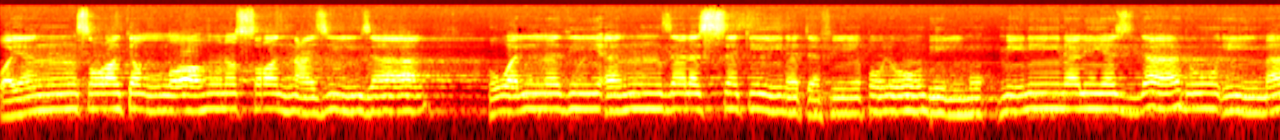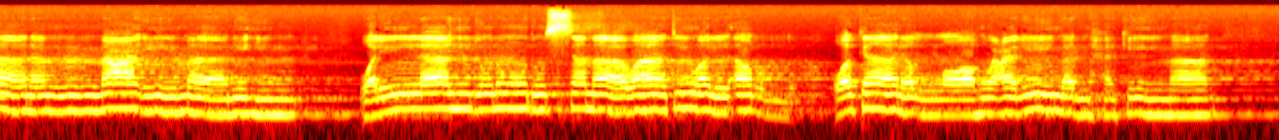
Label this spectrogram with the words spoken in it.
وينصرك الله نصرا عزيزا. هو الذي أنزل السكينة في قلوب المؤمنين ليزدادوا إيمانا مع إيمانهم. ولله جنود السماوات والأرض وكان الله عليما حكيما.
